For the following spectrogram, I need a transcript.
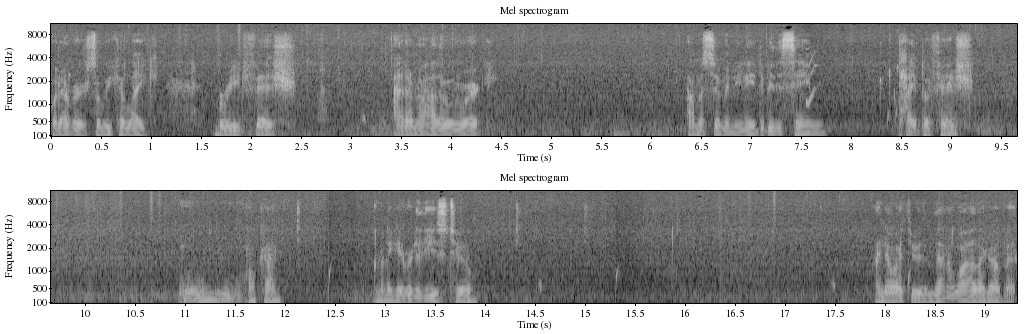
whatever so we could like breed fish. I don't know how that would work. I'm assuming you need to be the same type of fish. Ooh, okay. I'm gonna get rid of these two. I know I threw them down a while ago, but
